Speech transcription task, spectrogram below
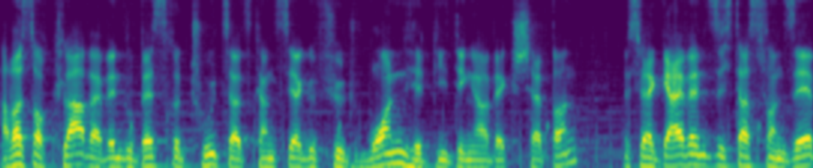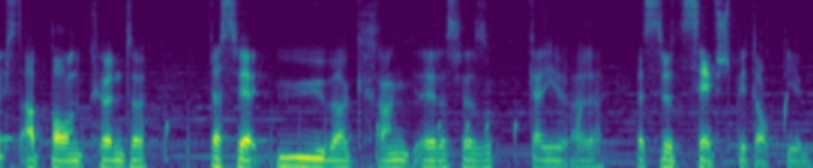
Aber ist auch klar, weil wenn du bessere Tools hast, kannst du ja gefühlt One-Hit die Dinger wegscheppern. Es wäre geil, wenn sich das von selbst abbauen könnte. Das wäre überkrank, ey. Das wäre so geil, Alter. Es wird safe später auch geben.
